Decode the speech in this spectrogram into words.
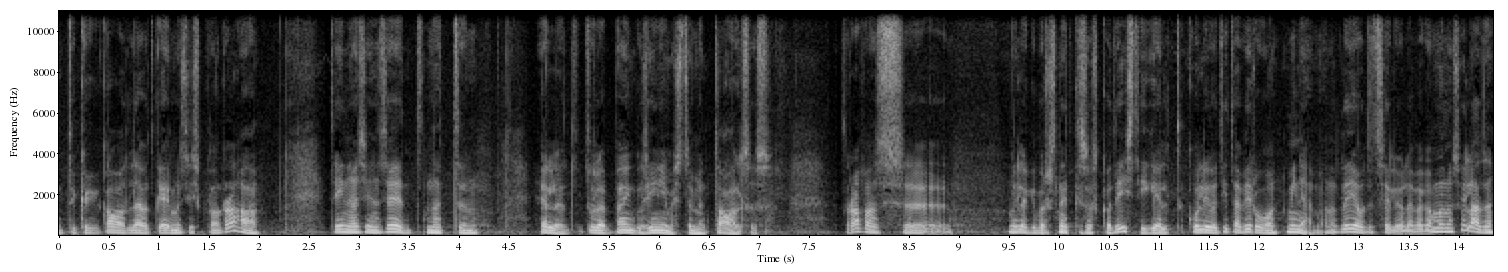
et ikkagi kavad lähevad käima siis, kui on raha, teine asi on see, et nad, jälle tuleb mängu see inimeste mentaalsus, rahvas äh, millegipärast need, kes oskavad eesti keelt, kolivad Ida-Virumaalt minema, nad leiavad, et seal ei ole väga mõnus elada,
